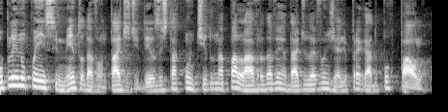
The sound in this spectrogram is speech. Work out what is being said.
O pleno conhecimento da vontade de Deus está contido na palavra da verdade do Evangelho pregado por Paulo.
